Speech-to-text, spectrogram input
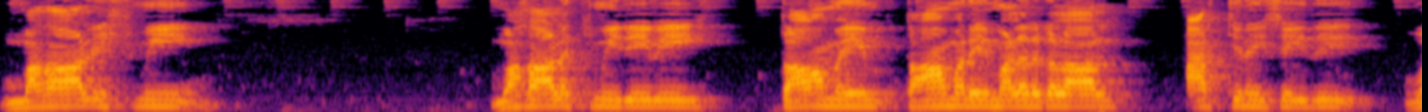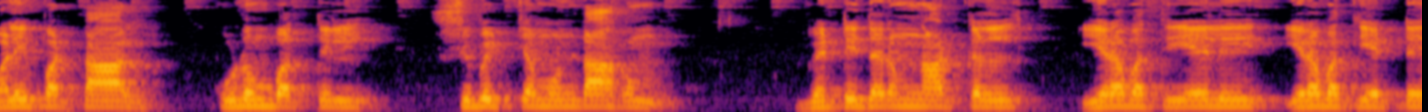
மகாலட்சுமி மகாலட்சுமி தேவி தாமை தாமரை மலர்களால் அர்ச்சனை செய்து வழிபட்டால் குடும்பத்தில் சுபிட்சம் உண்டாகும். வெற்றி தரும் நாட்கள் இருபத்தி ஏழு இருபத்தி எட்டு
